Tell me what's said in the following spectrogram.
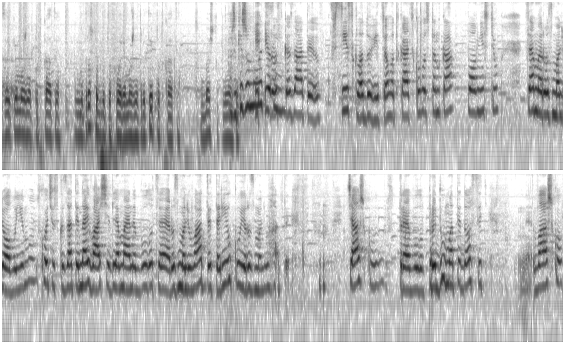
за яким можна поткати. Не просто бутафорія, можна прийти поткати. Бачите, Боже, клієнти. які ж ви і, молодці. і розказати всі складові цього ткацького станка повністю. Це ми розмальовуємо. Хочу сказати, найважче для мене було це розмалювати тарілку і розмалювати чашку. Треба було придумати досить важко.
